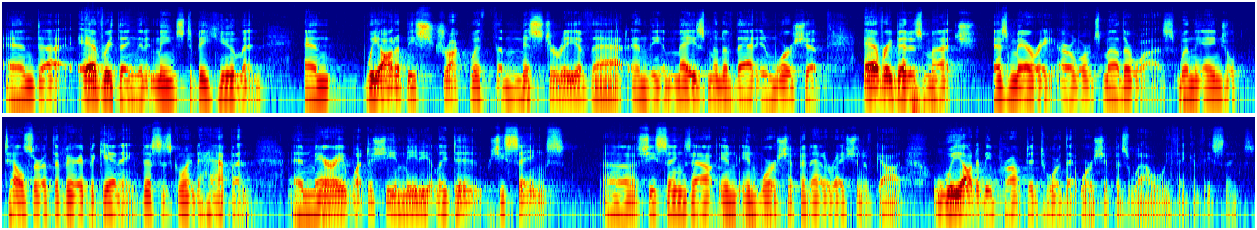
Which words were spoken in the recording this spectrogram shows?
and uh, everything that it means to be human. And we ought to be struck with the mystery of that and the amazement of that in worship every bit as much as Mary, our Lord's mother, was when the angel tells her at the very beginning, This is going to happen. And Mary, what does she immediately do? She sings. Uh, she sings out in, in worship and adoration of God. We ought to be prompted toward that worship as well when we think of these things.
